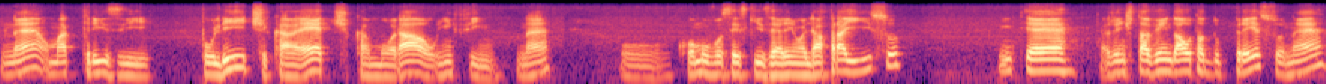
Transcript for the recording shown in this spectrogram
né? Uma crise política, ética, moral, enfim, né? o, como vocês quiserem olhar para isso. É, a gente está vendo alta do preço, né,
